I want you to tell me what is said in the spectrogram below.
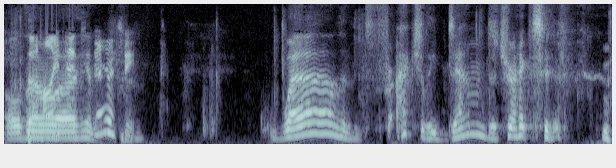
Although, uh, you know, well, and actually damned attractive.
